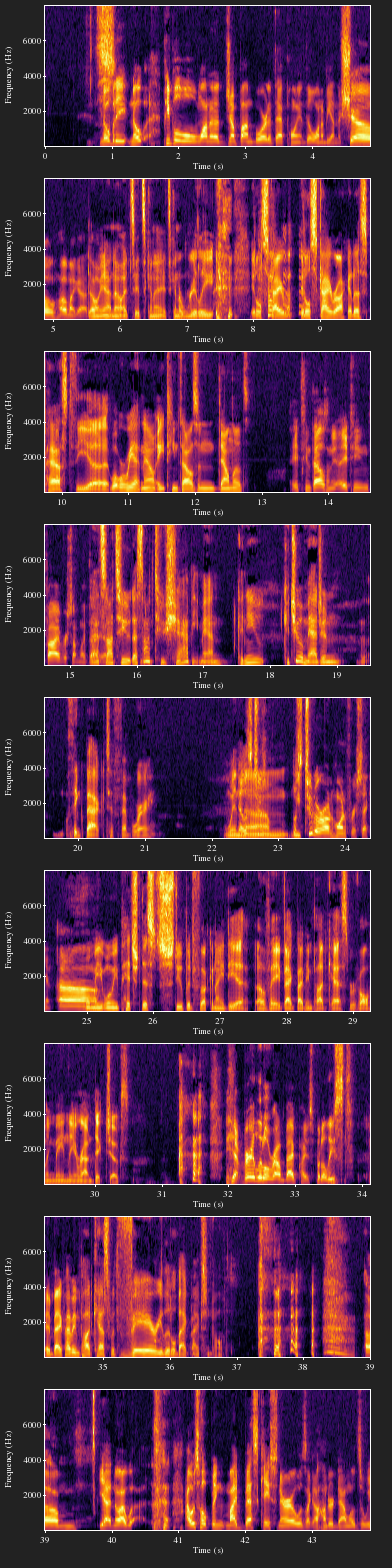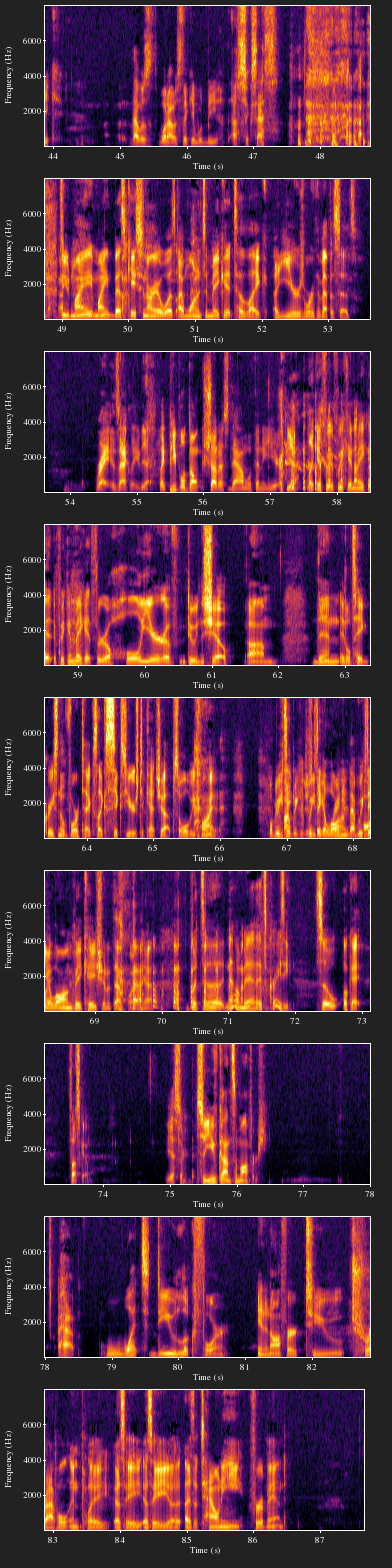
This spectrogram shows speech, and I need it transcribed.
Nobody, no, people will want to jump on board at that point. They'll want to be on the show. Oh my god! oh yeah, no, it's it's gonna it's gonna really it'll sky it'll skyrocket us past the uh, what were we at now? Eighteen thousand downloads. Eighteen thousand, yeah, eighteen five or something like that. That's yeah. not too. That's not too shabby, man. Can you? Could you imagine? Think back to February when Yeah, let's, toot, um, we let's toot our own horn for a second. Uh, when we when we pitched this stupid fucking idea of a bagpiping podcast revolving mainly around dick jokes. yeah, very little around bagpipes, but at least A bagpiping podcast with very little bagpipes involved. yeah. No, I, w- I was hoping my best case scenario was like hundred downloads a week. That was what I was thinking would be a success. Dude, my my best case scenario was I wanted to make it to like a year's worth of episodes. Right, exactly. Yeah. Like people don't shut us down within a year. Yeah, like if if we can make it if we can make it through a whole year of doing the show, um, then it'll take Grace No Vortex like six years to catch up. So we'll be fine. We'll be we fine. can we take, could we just can take a long we take a long vacation at that point. Yeah, but uh, no, man, it's crazy. So okay, Fusco. Yes, sir. So you've gotten some offers. I have. What do you look for in an offer to travel and play as a as a uh, as a townie for a band?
